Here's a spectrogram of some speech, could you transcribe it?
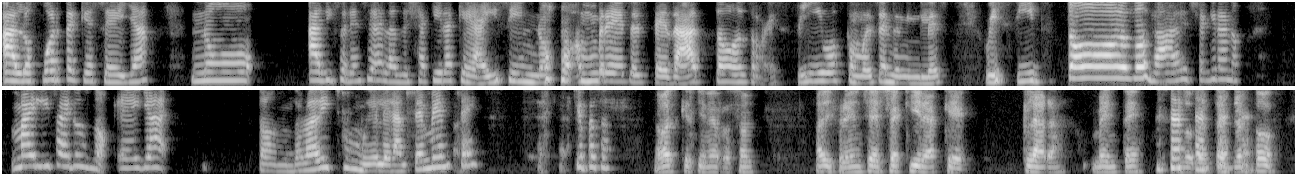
a lo fuerte que es ella, no, a diferencia de las de Shakira, que ahí sí nombres, este, datos, recibos, como dicen en inglés, receipts, todo da. Shakira no. Miley Cyrus no. Ella, todo el mundo lo ha dicho muy elegantemente. ¿Qué pasa? No, es que tiene razón. A diferencia de Shakira, que claramente nos va a entender todo.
